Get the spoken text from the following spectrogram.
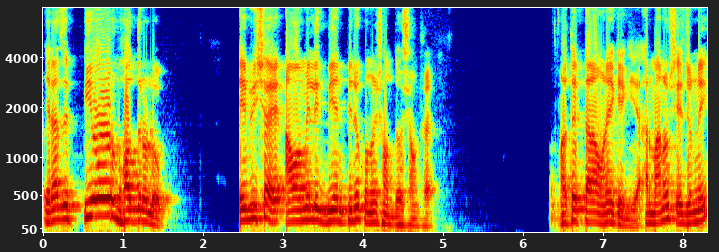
এরা যে পিওর ভদ্রলোক, এ বিষয়ে আওয়ামী লীগ, বিএনপিরও কোনো সন্দেহ সংশয়। অতএব তারা অনেক এগিয়ে। আর মানুষ এজন্যই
